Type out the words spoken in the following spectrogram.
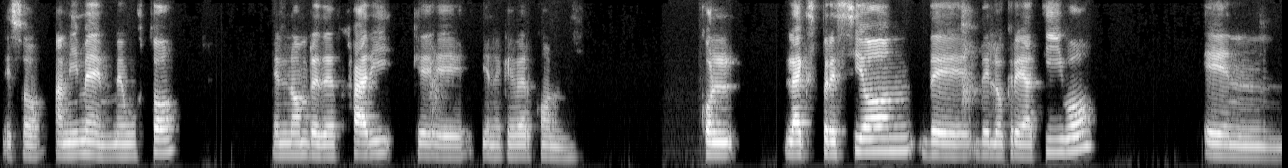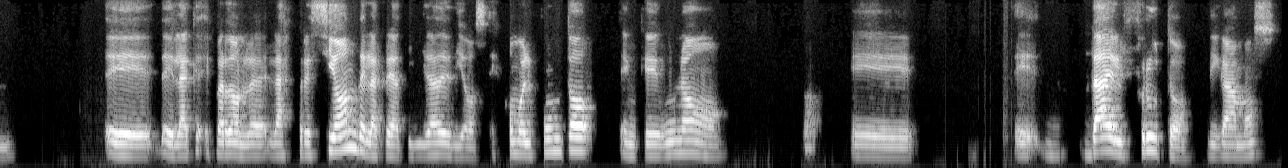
Eso a mí me, gustó el nombre de Hari, que tiene que ver con, con la expresión de, lo creativo en, eh, de la, perdón, la, expresión de la creatividad de Dios. Es como el punto en que uno eh, eh, da el fruto, digamos,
